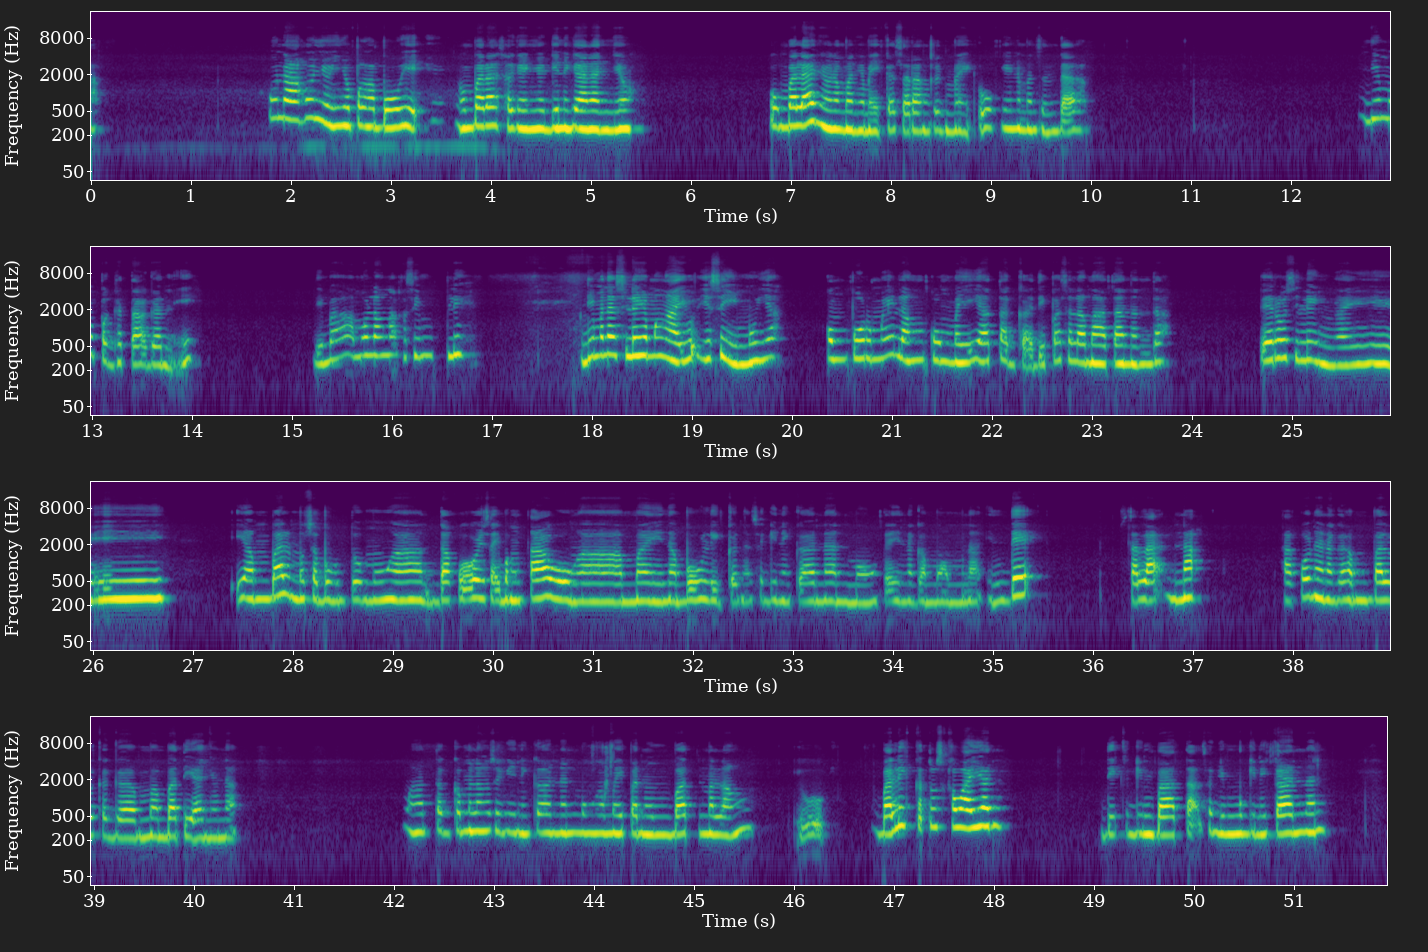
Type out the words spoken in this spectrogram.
unahon nyo inyong pangabuhi kumpara sa ganyan ginikanan nyo. Kung bala nyo naman nga may kasarang kag may okay naman sanda. Hindi mo paghatagan eh. Di ba? Amo lang nakasimple. Hindi man na sila yung mga ayo, ya sa imo ya. Kumporme lang kung may yatag ka, di pa salamatan nanda. Pero siling ay iambal mo sa bugto mo nga dako or sa ibang tao nga may nabulig ka na sa ginikanan mo kay nagamo mo na hindi sala na. Ako na naghambal kag mabatian nyo na. Matag ka lang sa ginikanan mo nga may panumbat malang balik ka to sa kawayan di ka ging bata sa mo ginikanan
